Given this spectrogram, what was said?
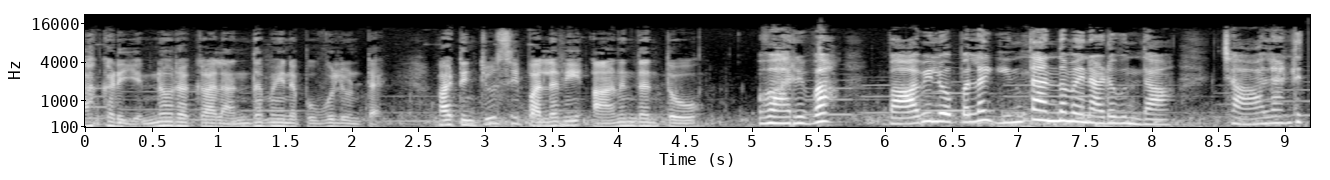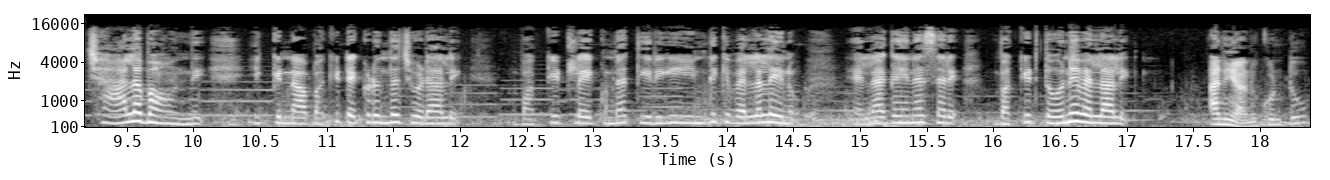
అక్కడ ఎన్నో రకాల అందమైన పువ్వులుంటాయి. వాటిని చూసి పల్లవి ఆనందంతో వారివ్వా బావి లోపల ఇంత అందమైన అడవి ఉందా చాలా అంటే చాలా బాగుంది ఇక్కడ నా బకెట్ ఎక్కడుందో చూడాలి. బకెట్ లేకుండా తిరిగి ఇంటికి వెళ్ళలేను. ఎలాగైనా సరే బకెట్తోనే వెళ్ళాలి. అని అనుకుంటూ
